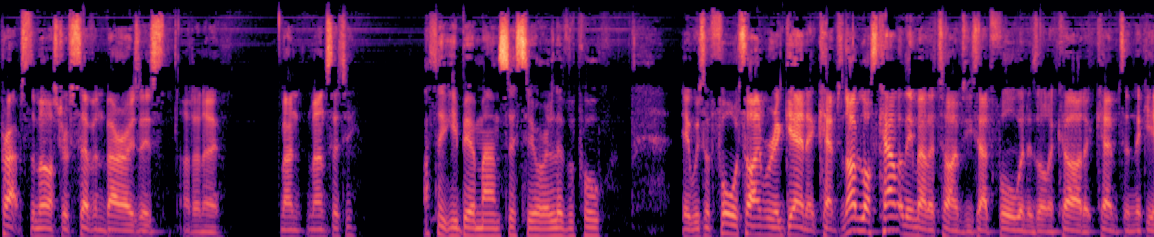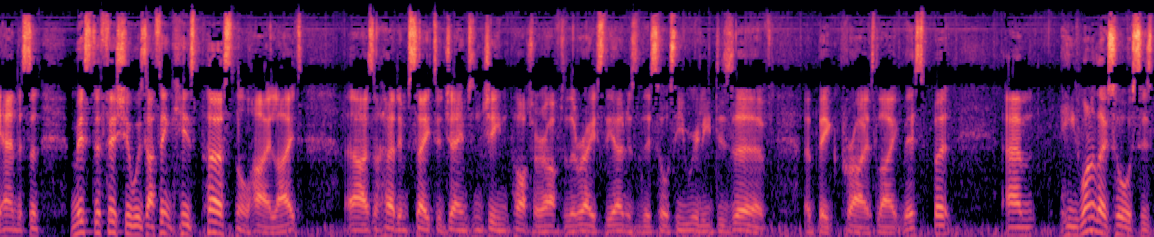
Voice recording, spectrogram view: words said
perhaps the master of seven barrows is, I don't know, Man, Man City? I think he'd be a Man City or a Liverpool. It was a four-timer again at Kempton. I've lost count of the amount of times he's had four winners on a card at Kempton, Nicky Henderson. Mr Fisher was, I think, his personal highlight. Uh, as I heard him say to James and Jean Potter after the race, the owners of this horse, he really deserved a big prize like this. But um, he's one of those horses,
